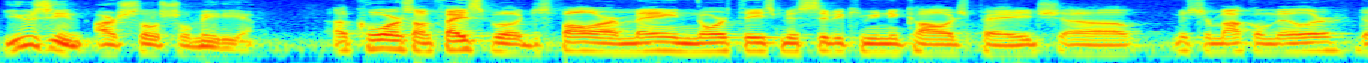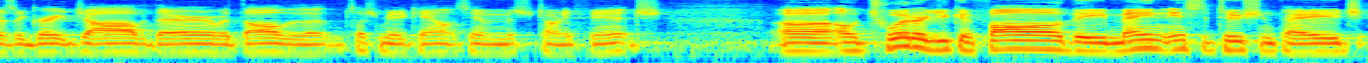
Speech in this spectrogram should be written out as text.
using our social media? Of course, on Facebook, just follow our main Northeast Mississippi Community College page. Uh, Mr. Michael Miller does a great job there with all the social media accounts, him and Mr. Tony Finch. Uh, on Twitter, you can follow the main institution page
